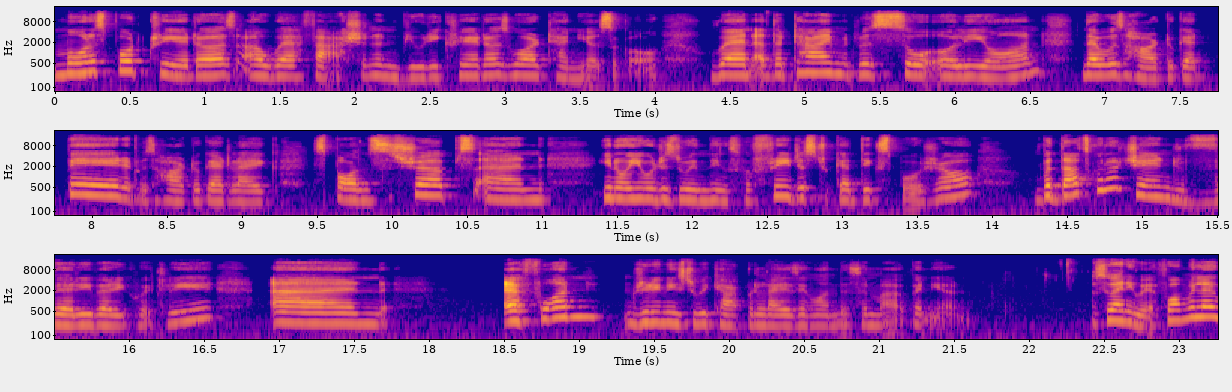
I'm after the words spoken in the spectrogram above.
motorsport creators are where fashion and beauty creators were 10 years ago when at the time it was so early on that it was hard to get paid it was hard to get like sponsorships and you know you were just doing things for free just to get the exposure but that's going to change very very quickly and F1 really needs to be capitalizing on this, in my opinion. So, anyway, Formula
